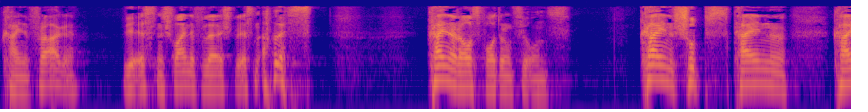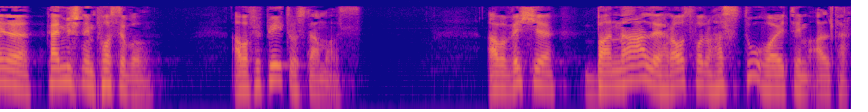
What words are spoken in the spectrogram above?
keine Frage. Wir essen Schweinefleisch, wir essen alles. Keine Herausforderung für uns. Kein Schubs, keine, keine, kein Mission Impossible. Aber für Petrus damals. Aber welche banale Herausforderung hast du heute im Alltag?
